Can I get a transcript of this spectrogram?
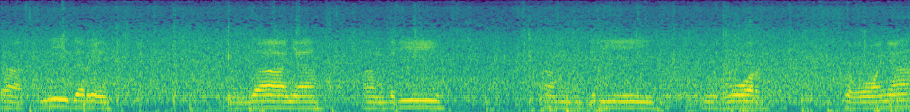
Так, лідери. Даня, Андрій, Андрій, Єгор, Соня.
